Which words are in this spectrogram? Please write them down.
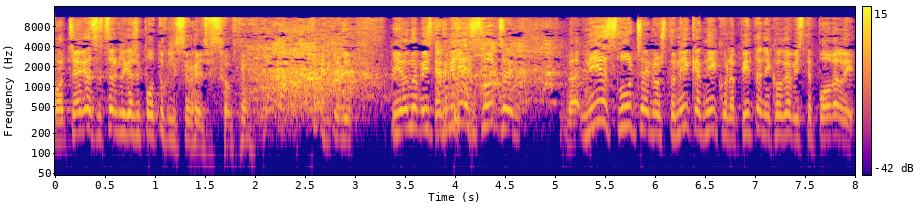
Od čega su crkli? Kaže, potukli su međusobno. I onda mislim, nije slučajno, nije slučajno što nikad niko na pitanje koga biste poveli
